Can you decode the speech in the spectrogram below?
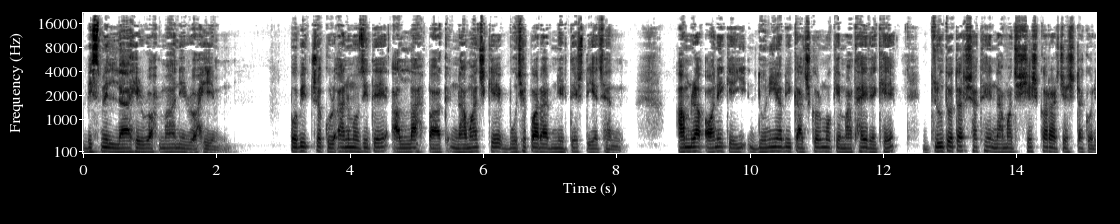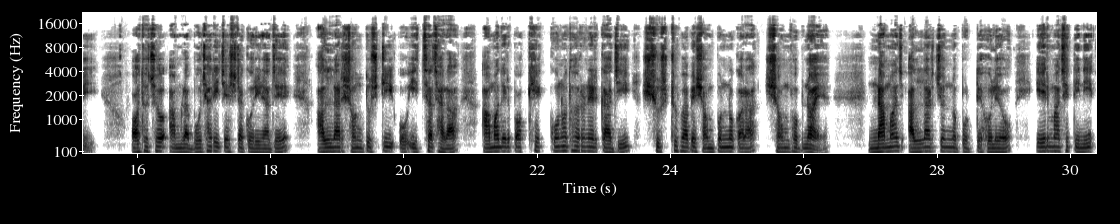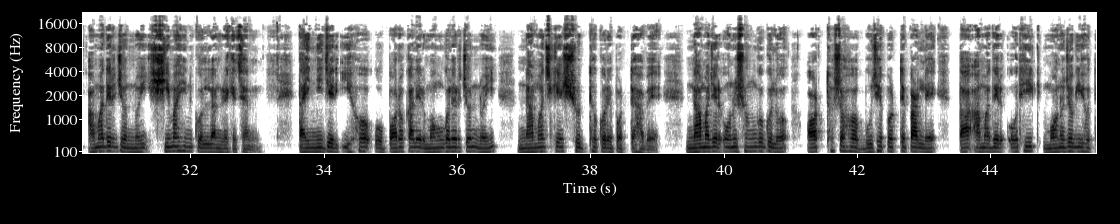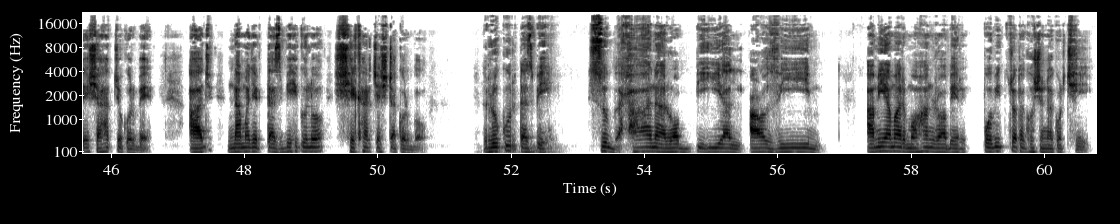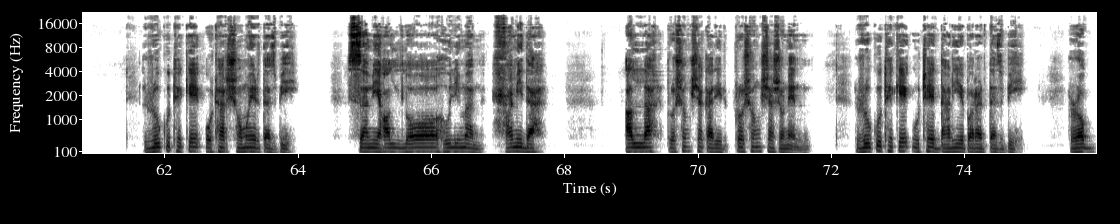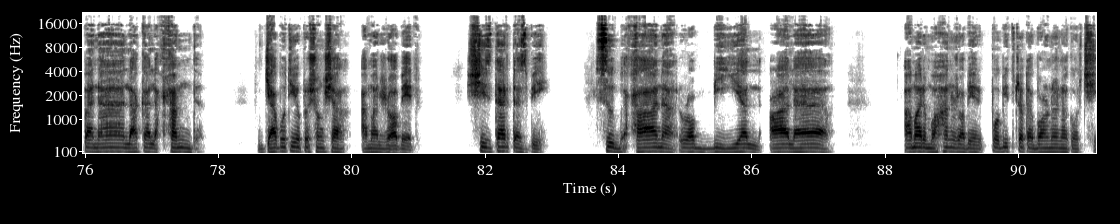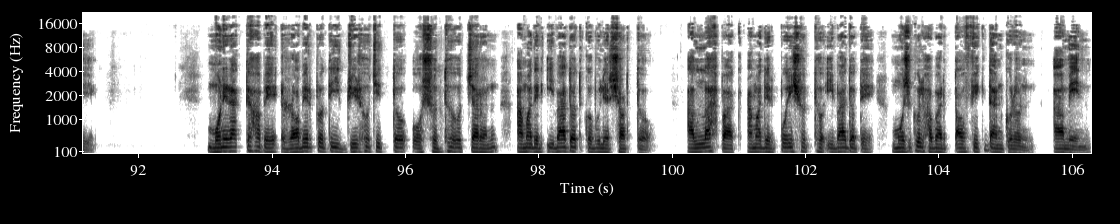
বিসমিল্লাহির রহমানির রহিম। পবিত্র কুরআন মজিদে আল্লাহ পাক নামাজকে বুঝে পড়ার নির্দেশ দিয়েছেন। আমরা অনেকেই দুনিয়াবি কাজকর্মকে মাথায় রেখে দ্রুততার সাথে নামাজ শেষ করার চেষ্টা করি। অথচ আমরা বোঝারই চেষ্টা করি না যে আল্লাহর সন্তুষ্টি ও ইচ্ছা ছাড়া আমাদের পক্ষে কোনো ধরনের কাজই সুষ্ঠুভাবে সম্পন্ন করা সম্ভব নয়। নামাজ আল্লাহর জন্য পড়তে হলেও এর মাঝে তিনি আমাদের জন্যই সীমাহীন কল্যাণ রেখেছেন। তাই নিজের ইহ ও পরকালের মঙ্গলের জন্যই নামাজকে শুদ্ধ করে পড়তে হবে। নামাজের অনুষঙ্গগুলো অর্থসহ বুঝে পড়তে পারলে তা আমাদের অধিক মনোযোগী হতে সাহায্য করবে। আজ নামাজের তাসবিহগুলো শেখার চেষ্টা করব। রুকুর তাসবিহ। সুবহানা রব্বিয়াল আযীম। আমি আমার মহান রবের পবিত্রতা ঘোষণা করছি। রুকু থেকে ওঠার সময়ের তাসবিহ সামি আল্লাহু লিমান হামিদাহ। আল্লাহ প্রশংসাকারীর প্রশংসা শোনেন। রুকু থেকে উঠে দাঁড়িয়ে পড়ার তাসবিহ রব্বানা লাকাল হামদ। যাবতীয় প্রশংসা আমার রবের। সিজদার তাসবিহ সুবহানা রব্বিয়াল আলা। আমার মহান রবের পবিত্রতা বর্ণনা করছি। মনে রাখতে হবে, রবের প্রতি দৃঢ়চিত্ত ও শুদ্ধ উচ্চারণ আমাদের ইবাদত কবুলের শর্ত। আল্লাহ পাক আমাদের পরিশুদ্ধ ইবাদতে মশগুল হবার তৌফিক দান করুন। আমিন।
